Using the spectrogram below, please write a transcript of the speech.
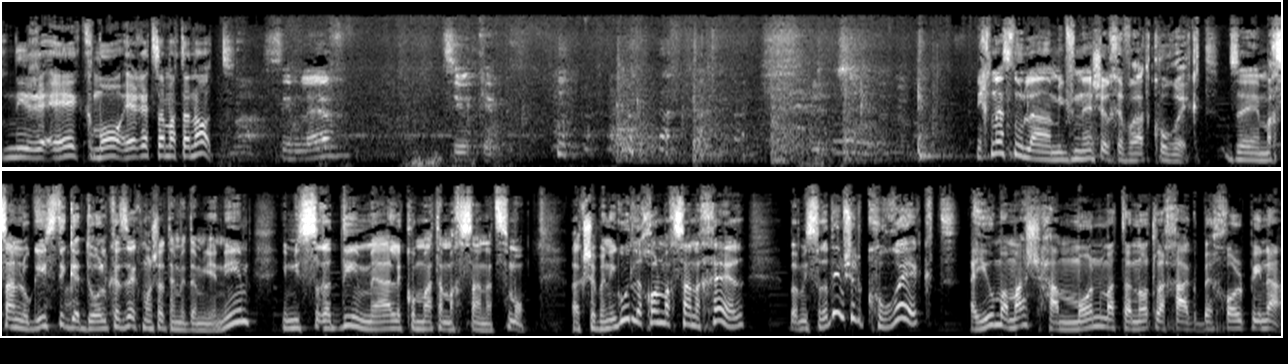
נראה כמו ארץ המתנות. שים לב, ציוד כן. נכנסנו למבנה של חברת קורקט. זה מחסן לוגיסטי גדול כזה, כמו שאתם מדמיינים, עם משרדים מעל לקומת המחסן עצמו. רק שבניגוד לכל מחסן אחר, במשרדים של קורקט, היו ממש המון מתנות לחג בכל פינה,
